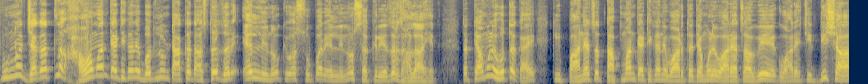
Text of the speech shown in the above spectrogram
पूर्ण जगातलं हवामान त्या ठिकाणी बदलून टाकत असतं जर एल निनो किंवा सुपर एल निनो सक्रिय जर झाला आहे तर त्यामुळे होतं काय की पाण्याचं तापमान त्या ठिकाणी वाढतं त्यामुळे वाऱ्याचा वेग वाऱ्याची दिशा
